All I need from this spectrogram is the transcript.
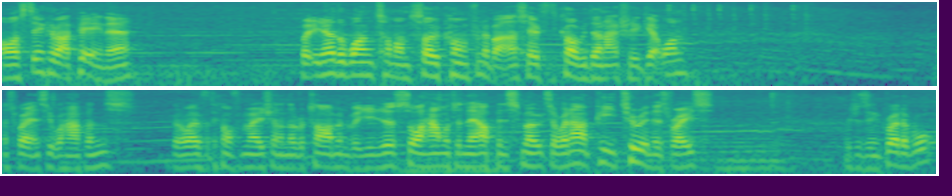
I was thinking about pitting there. But you know the one time I'm so confident about our safety car, we don't actually get one? Let's wait and see what happens. Gonna wait for the confirmation on the retirement, but you just saw Hamilton there up in smoke, so we're now at P2 in this race, which is incredible.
